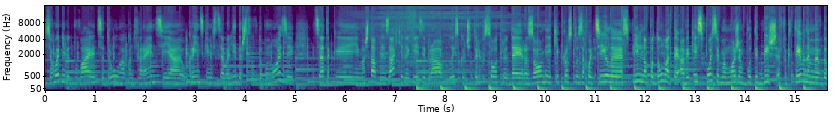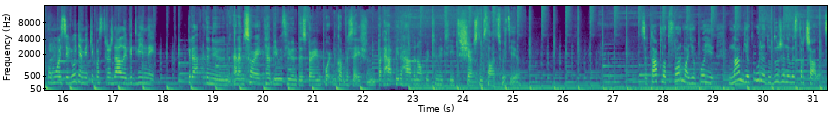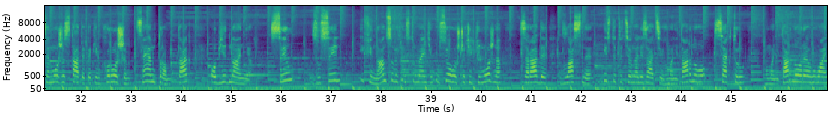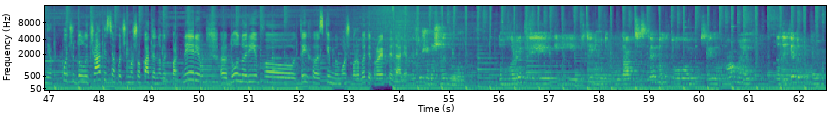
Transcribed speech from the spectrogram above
Сьогодні відбувається друга конференція Українське місцеве лідерство в допомозі. І це такий масштабний захід, який зібрав близько 400 людей разом, які просто захотіли спільно подумати, а в який спосіб ми можемо бути більш ефективними в допомозі людям, які постраждали від війни. Good afternoon, and I'm sorry I can't be with you in this very important conversation, but happy to have an opportunity to share some thoughts with you. Це та платформа, якої нам, як уряду, дуже не вистачало. Це може стати таким хорошим центром так, об'єднання сил, зусиль і фінансових інструментів, усього, що тільки можна, заради власне інституціоналізації гуманітарного сектору, гуманітарного реагування. Хочу долучатися, хочемо шукати нових партнерів, е, донорів, е, тих, е, з ким ми можемо робити проекти далі. дуже важливо договорити і постійно бути в з тими, хто своїми руками надає допомогу.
